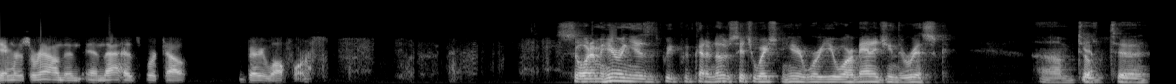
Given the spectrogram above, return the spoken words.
gamers around, and, and that has worked out very well for us. So what I'm hearing is we've, we've got another situation here where you are managing the risk um, to, yeah. to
